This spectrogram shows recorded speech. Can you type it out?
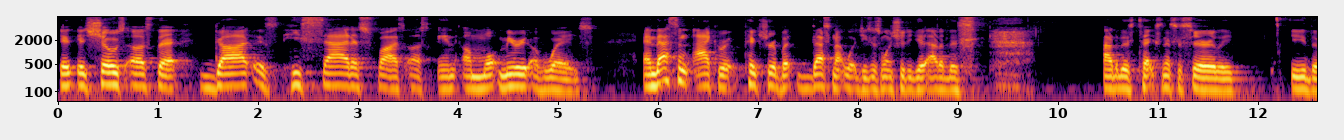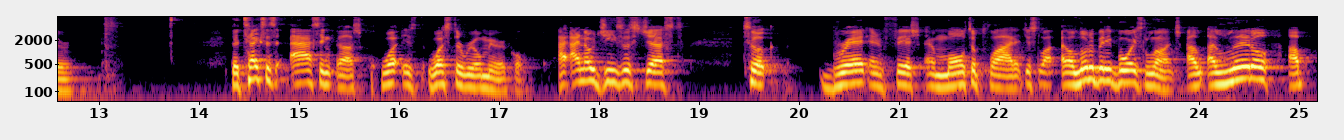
it, it, shows us that God is, He satisfies us in a myriad of ways. And that's an accurate picture, but that's not what Jesus wants you to get out of this, out of this text necessarily either. The text is asking us, what is, what's the real miracle? I, I know Jesus just took bread and fish and multiplied it, just like a little bitty boy's lunch. A, a little, a,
